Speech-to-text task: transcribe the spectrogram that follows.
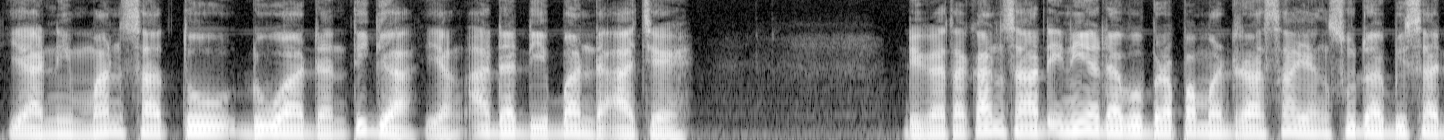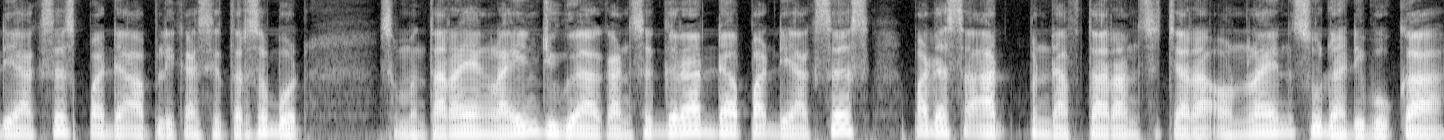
yakni MAN 1, 2, dan 3 yang ada di Banda Aceh. Dikatakan saat ini ada beberapa madrasah yang sudah bisa diakses pada aplikasi tersebut, sementara yang lain juga akan segera dapat diakses pada saat pendaftaran secara online sudah dibuka.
